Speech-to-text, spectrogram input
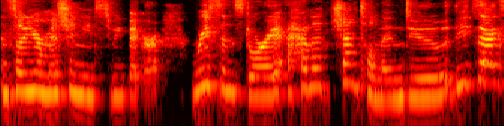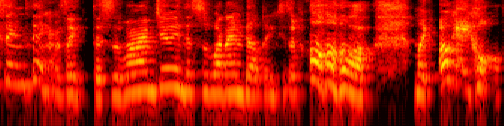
And so your mission needs to be bigger. Recent story, I had a gentleman do the exact same thing. I was like, this is what I'm doing, this is what I'm building. He's like, oh, I'm like, okay, cool.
